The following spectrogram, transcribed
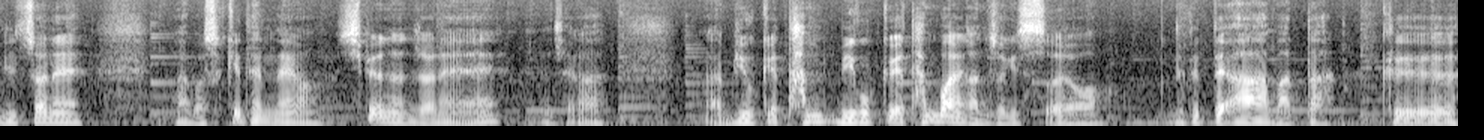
일전에 아, 벌써 꽤 됐네요. 10여 년 전에 제가 아, 미국 교회 탐, 미국 교회 탐방을 간 적이 있어요. 근데 그때 아 맞다 그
